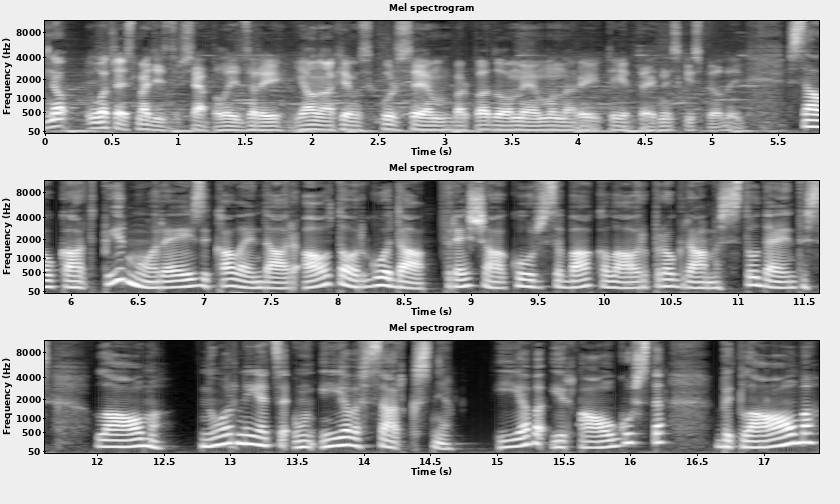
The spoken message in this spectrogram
Nu, otrais maģistrs jāpalīdz arī jaunākiem kursiem ar padomiem un arī tīri tehniski izpildīt. Savukārt pirmo reizi kalendāra autora godā trešā kursa bakalaura programmas studentes Lauma Norniece un Ieva Sarksņa. Ieva ir augusta, bet Lauma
